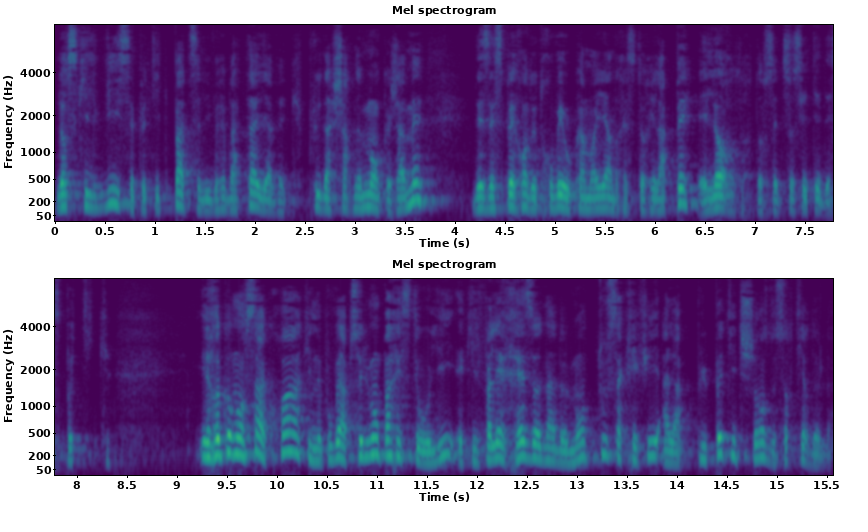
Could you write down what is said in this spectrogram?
lorsqu'il vit ses petites pattes se livrer bataille avec plus d'acharnement que jamais, désespérant de trouver aucun moyen de restaurer la paix et l'ordre dans cette société despotique, il recommença à croire qu'il ne pouvait absolument pas rester au lit et qu'il fallait raisonnablement tout sacrifier à la plus petite chance de sortir de là.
